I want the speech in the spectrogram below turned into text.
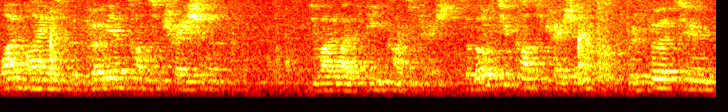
1 minus the permeate concentration divided by the feed concentration. So those two concentrations refer to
